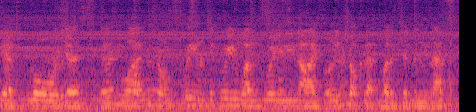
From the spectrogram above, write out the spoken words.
They're gorgeous. There's one. Green, the green one's really nice, or the chocolate one is definitely left.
